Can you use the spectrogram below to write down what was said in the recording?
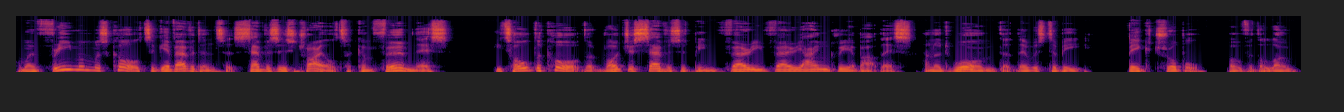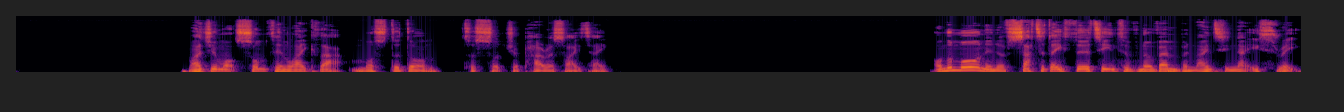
and when Freeman was called to give evidence at Severs's trial to confirm this, he told the court that Roger Severs had been very, very angry about this and had warned that there was to be big trouble over the loan. Imagine what something like that must have done to such a parasite, eh? On the morning of Saturday 13th of November 1993,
